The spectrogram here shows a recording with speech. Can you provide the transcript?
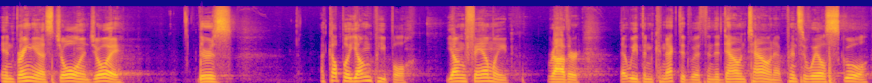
in bringing us Joel and Joy. There's a couple young people, young family, rather, that we've been connected with in the downtown at Prince of Wales School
